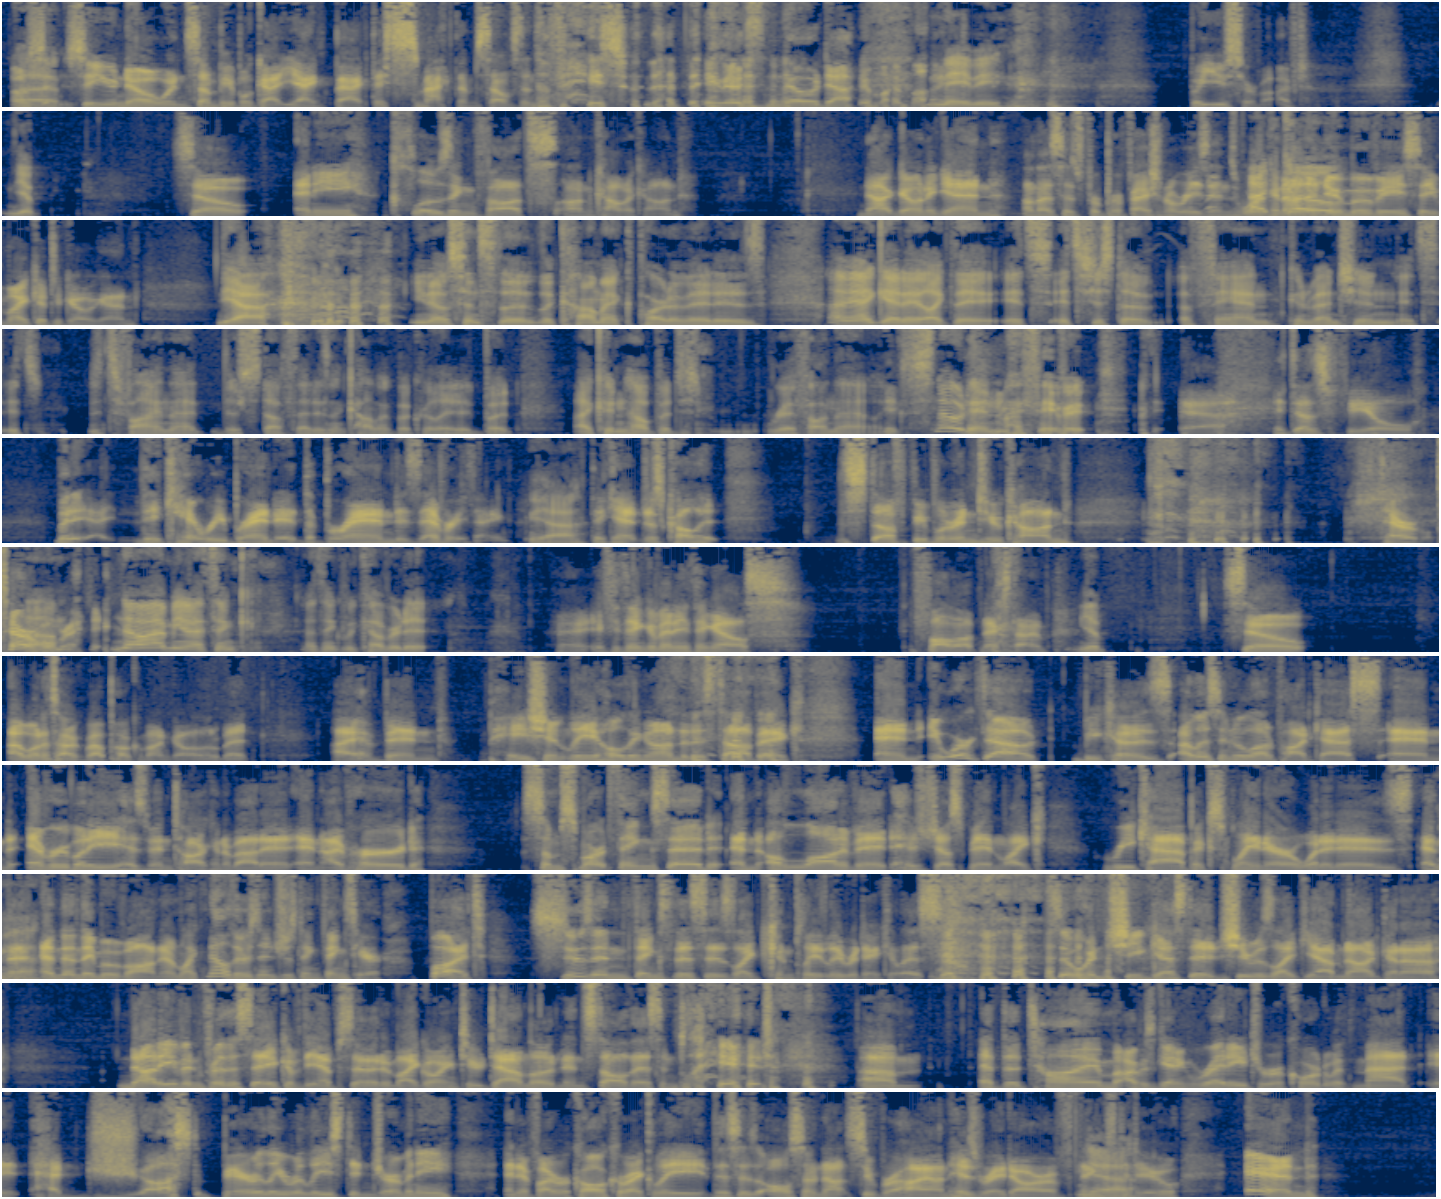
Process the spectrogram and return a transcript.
Oh, so, Uh, so you know when some people got yanked back, they smacked themselves in the face with that thing. There's no doubt in my mind. maybe. But you survived. yep. So, any closing thoughts on Comic Con? Not going again unless it's for professional reasons. Working on a new movie, so you might get to go again. Yeah. you know, since the the comic part of it is I mean, I get it. Like the it's it's just a, a fan convention. It's it's it's fine that there's stuff that isn't comic book related, but I couldn't help but just riff on that. Like It- Snowden, my favorite. Yeah, it does feel, but it, they can't rebrand it. The brand is everything. Yeah. They can't just call it stuff people are into. Con. terrible, terrible Um, branding. no, I mean I think I think we covered it. All right, if you think of anything else, follow up next time. Yep. So, I want to talk about Pokemon Go a little bit. I have been patiently holding on to this topic, and it worked out because I listen to a lot of podcasts, and everybody has been talking about it, and I've heard some smart things said, and a lot of it has just been like recap, explainer what it is, and then and then they move on. And I'm like, no, there's interesting things here, but. Susan thinks this is like completely ridiculous. So, so when she guessed it, she was like, "Yeah, I'm not gonna not even for the sake of the episode am I going to download and install this and play it. um, at the time I was getting ready to record with Matt, it had just barely released in Germany. And if I recall correctly, this is also not super high on his radar of things Yeah. to do. And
